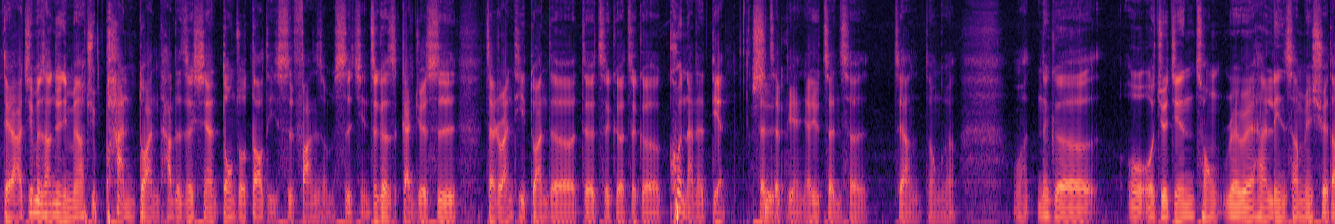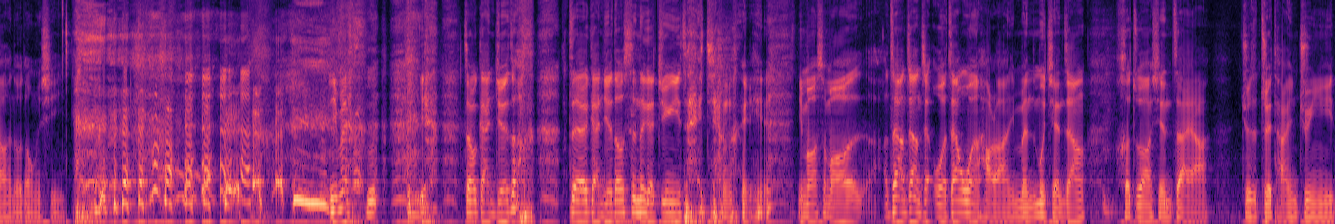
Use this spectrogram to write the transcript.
对啊，基本上就你们要去判断它的这现在动作到底是发生什么事情，这个感觉是在软体端的的这个这个困难的点在这边要去侦测这样的动作。哇，那个我我觉得今天从瑞瑞和 Lin 上面学到很多东西。你们怎么感觉都对，感觉都是那个军医在讲而已。你们有什么这样这样讲？我这样问好了，你们目前这样合作到现在啊？就是最讨厌军医，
